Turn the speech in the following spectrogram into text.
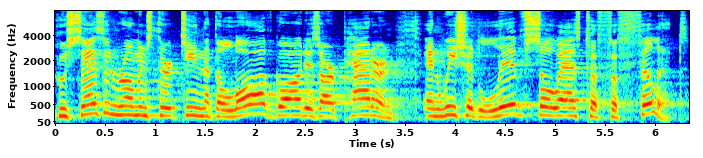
who says in Romans 13 that the law of God is our pattern and we should live so as to fulfill it.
